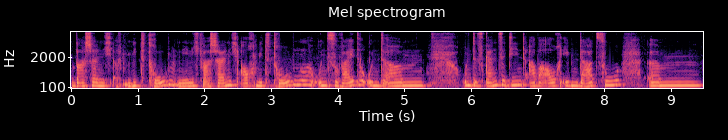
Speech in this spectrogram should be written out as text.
wahrscheinlich mit Drogen, nee, nicht wahrscheinlich, auch mit Drogen und so weiter. Und, ähm, und das Ganze dient aber auch eben dazu, ähm,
